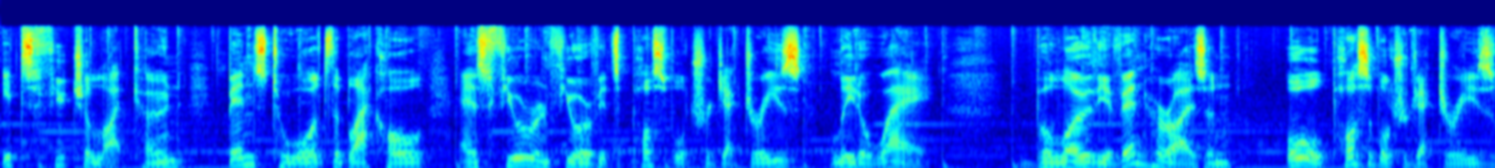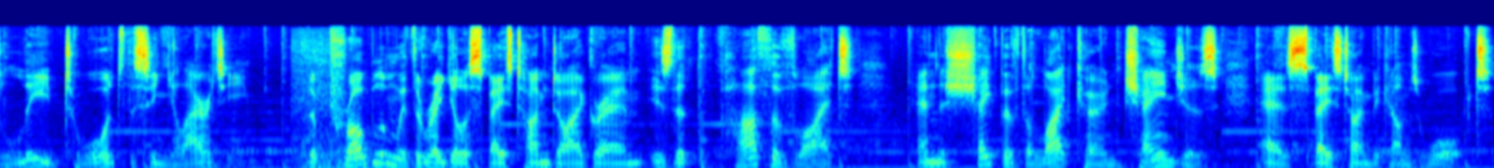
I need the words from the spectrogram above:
its future light cone bends towards the black hole as fewer and fewer of its possible trajectories lead away. Below the event horizon, all possible trajectories lead towards the singularity. The problem with the regular spacetime diagram is that the path of light and the shape of the light cone changes as spacetime becomes warped.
